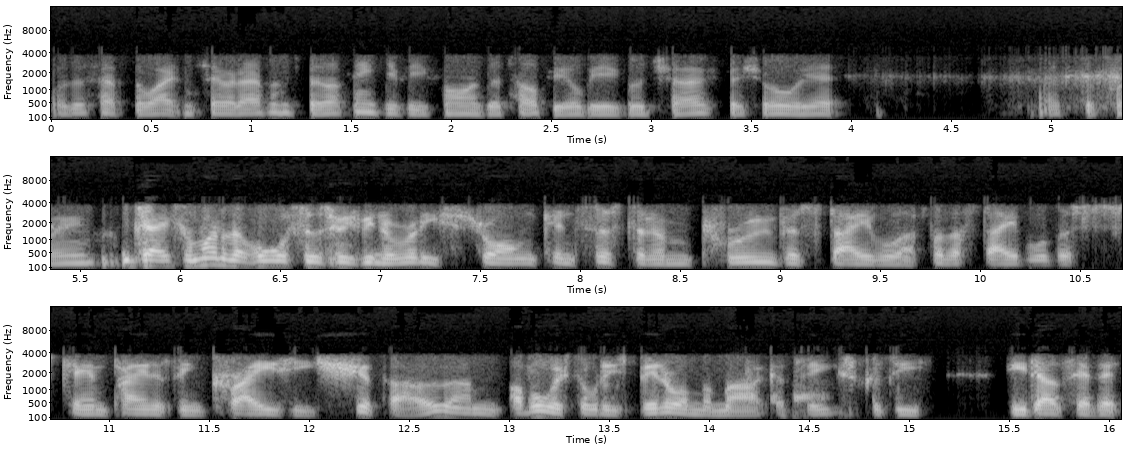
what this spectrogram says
we'll just have to wait and see what happens. But I think if he finds the top, he'll be a good show for sure. Yeah. That's the plan. Jason, one of the horses who's been a really strong, consistent improver stable for the stable this campaign has been Crazy Shippo. Um, I've always thought he's better on the marker pegs because he, he does have that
